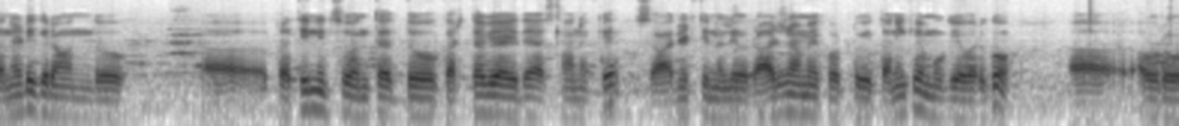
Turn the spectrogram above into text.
ಕನ್ನಡಿಗರ ಒಂದು ಪ್ರತಿನಿಧಿಸುವಂಥದ್ದು ಕರ್ತವ್ಯ ಇದೆ ಆ ಸ್ಥಾನಕ್ಕೆ. ಸೊ ಆ ನಿಟ್ಟಿನಲ್ಲಿ ಅವರು ರಾಜೀನಾಮೆ ಕೊಟ್ಟು ಈ ತನಿಖೆ ಮುಗಿಯವರೆಗೂ ಅವರು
